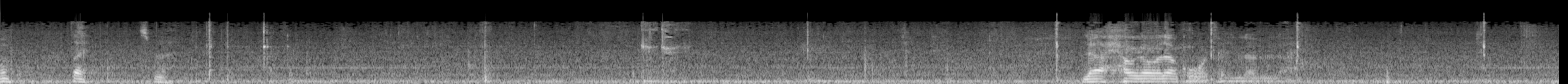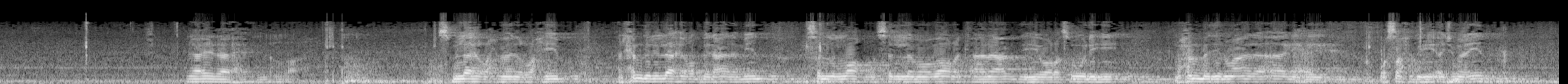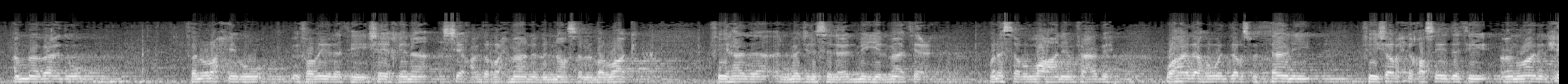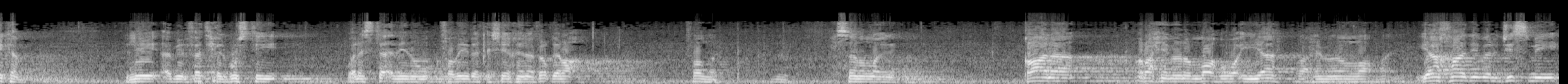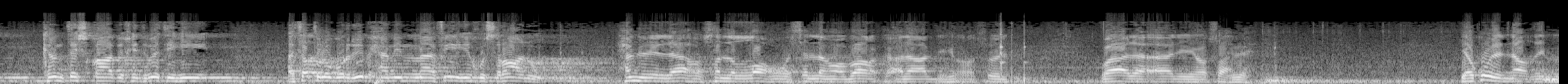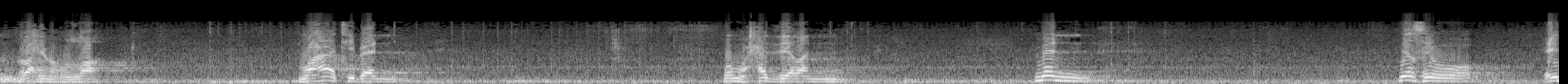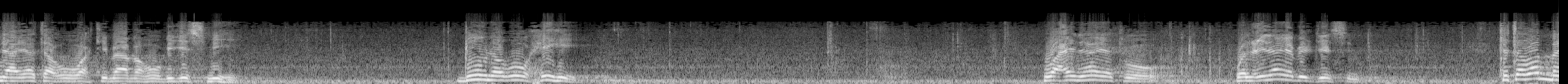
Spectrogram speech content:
هم طيب. بسم الله. لا حول ولا قوة إلا بالله. لا إله إلا الله. بسم الله الرحمن الرحيم. الحمد لله رب العالمين. صلى الله وسلم وبارك على عبده ورسوله محمد وعلى آله. وصحبه أجمعين. أما بعد فنرحب بفضيلة شيخنا الشيخ عبد الرحمن بن ناصر البراك في هذا المجلس العلمي الماتع ونسأل الله أن ينفع به. وهذا هو الدرس الثاني في شرح قصيدة عنوان الحكم لأبي الفتح البستي. ونستأذن فضيلة شيخنا في القراءة. تفضل. أحسن الله إليكم. قال رحمنا الله وإياه. رحمنا الله يا خادم الجسم كم تشقى بخدمته؟ أتطلب الربح مما فيه خسران. الحمد لله وصلى الله وسلم وبارك على عبده ورسوله وعلى آله وصحبه. يقول الناظم رحمه الله معاتبا ومحذرا من يصرف عنايته واهتمامه بجسمه دون روحه وعناية والعناية بالجسم. تتضمن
